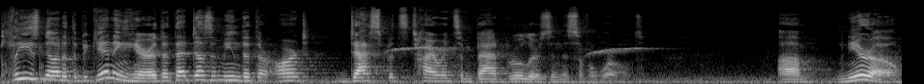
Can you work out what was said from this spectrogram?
please note at the beginning here that that doesn't mean that there aren't despots, tyrants, and bad rulers in the civil world. Um, Nero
